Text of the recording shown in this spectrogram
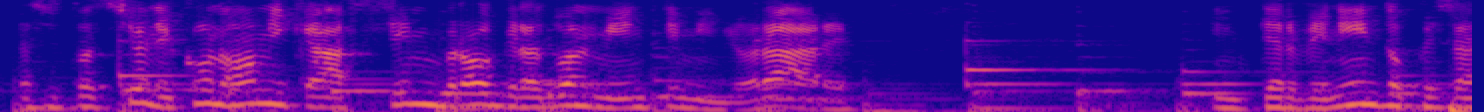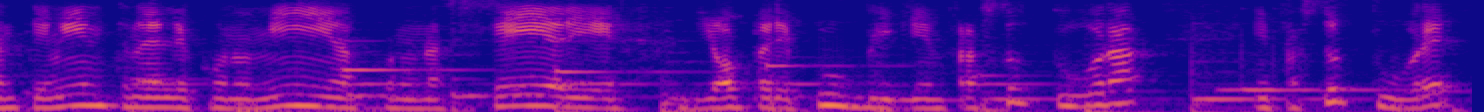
la situazione economica sembrò gradualmente migliorare intervenendo pesantemente nell'economia con una serie di opere pubbliche e infrastrutture,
